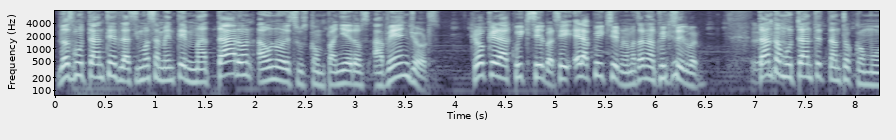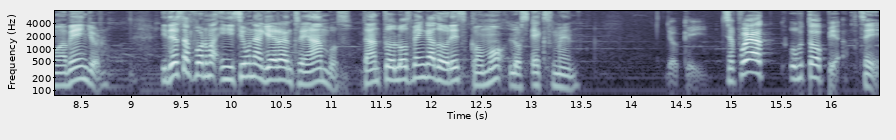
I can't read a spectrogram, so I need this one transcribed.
los mutantes lastimosamente mataron a uno de sus compañeros Avengers. Creo que era Quicksilver, sí, era Quicksilver, mataron a Quicksilver. Tanto mutante, tanto como Avenger. Y de esta forma inició una guerra entre ambos, tanto los Vengadores como los X-Men. Ok. Se fue a Utopia. Sí.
